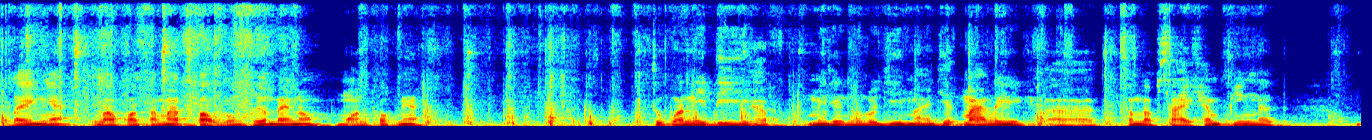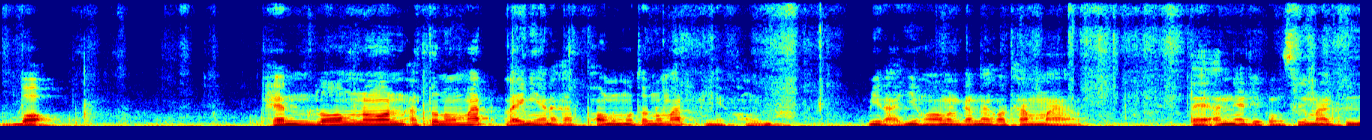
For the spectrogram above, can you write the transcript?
อะไรเงี้ยเราก็สามารถเป่าลมเพิ่มได้เนาะหมอนพวกเนี้ยทุกวันนี้ดีครับ มีเทคโนโลยีมาเยอะมากเลยอ่าสำหรับสายแคมปิ้งนะเบาะแผ่นรองนอนอัตโนมัติอะไรเงี้ยนะครับพองลมอัตโนมัติเนี่ยของมีหลายยี่ห้อเหมือนกันนะเขาทำมา แต่อันเนี้ยที่ผมซื้อมาคือ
